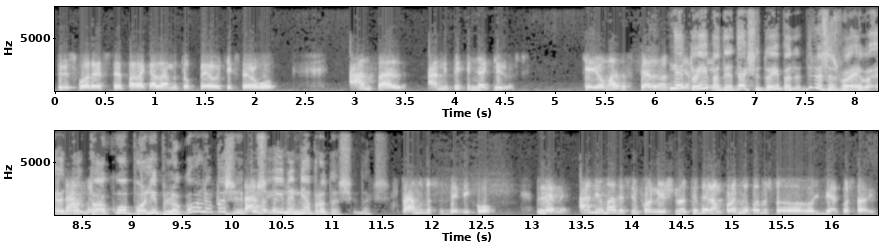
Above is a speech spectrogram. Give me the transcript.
τρεις φορές ε, παρακαλάμε τον Πέο και ξέρω εγώ. Αν, θα, αν υπήρχε μια κλήρωση και οι ομάδες ξέρουν ότι. Ναι, το είπατε, εντάξει, το είπατε. Τι να σας πω, εγώ, ε, το, το, ακούω πολύ πλοκό, αλλά είναι μια πρόταση. Φτάνοντα στον τελικό, λέμε, αν οι ομάδες συμφωνήσουν ότι δεν είναι πρόβλημα, πάμε στο Ολυμπιακό στάδιο.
